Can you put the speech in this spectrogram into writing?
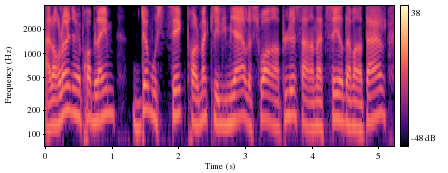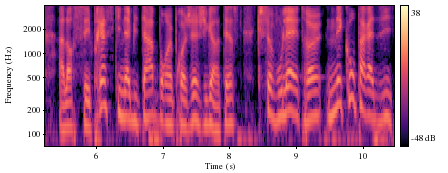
Alors là, on a un problème de moustiques. Probablement que les lumières le soir en plus en attirent davantage. Alors, c'est presque inhabitable pour un projet gigantesque qui se voulait être un éco-paradis.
